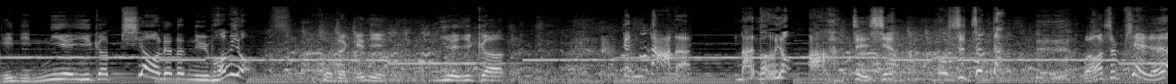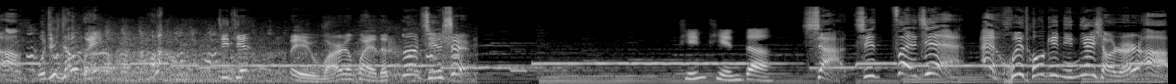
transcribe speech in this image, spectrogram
给你捏一个漂亮的女朋友，或者给你捏一个更大的男朋友啊，这些都是真的。我要是骗人啊，我就养鬼。好了，今天被玩坏的歌曲是甜甜的。下期再见！哎，回头给你捏小人儿啊。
